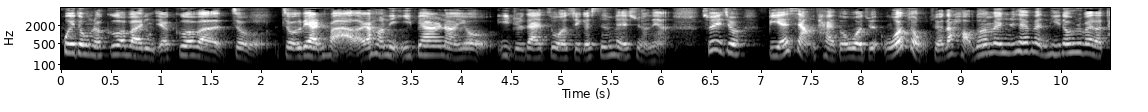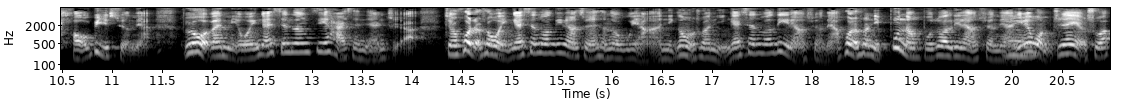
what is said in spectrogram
挥动着胳膊，你这胳膊就就练出来了，然后你一边呢又一直在做这个心肺训练，所以就别想太多。我觉我总觉得好多人问这些问题都是为了逃避训练。比如我问你，我应该先增肌还是先减脂？就或者说我应该先做力量训练，先做无氧啊？你跟我说你应该先做力量训练，或者说你不能不做力量训练，因为我们之前也说，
